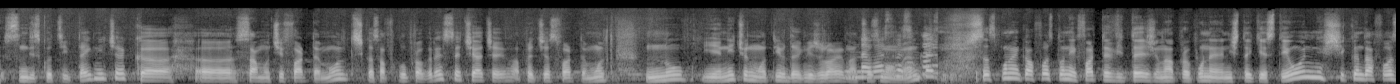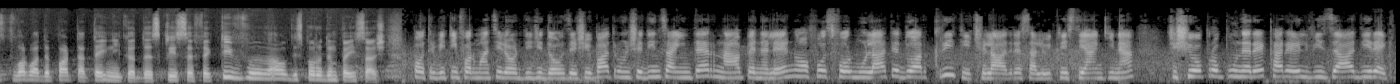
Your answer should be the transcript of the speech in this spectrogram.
sunt discuții tehnice, că uh, s-a muncit foarte mult și că s-au făcut progrese, ceea ce apreciez foarte mult. Nu e niciun motiv de îngrijorare în acest moment. Să spunem că au fost unii foarte viteji în a propune niște chestiuni și când a fost vorba de partea tehnică de scris efectiv, uh, au dispărut din peisaj. Potrivit informațiilor Digi24, în ședința internă a PNL nu au fost formulate doar critici la adresa lui Cristian Ghinea, ci și o propunere care îl viza direct.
